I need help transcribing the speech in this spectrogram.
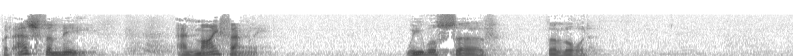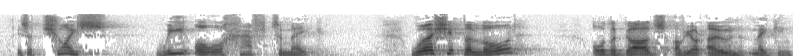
But as for me and my family, we will serve the Lord. It's a choice we all have to make. Worship the Lord or the gods of your own making.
